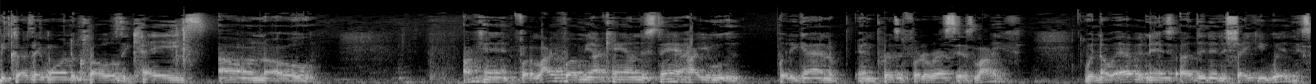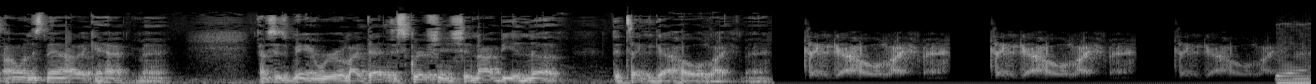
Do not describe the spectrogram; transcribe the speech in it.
because they wanted to close the case. I don't know. I can't, for the life of me, I can't understand how you would put a guy in, in prison for the rest of his life with no evidence other than a shaky witness. I don't understand how that can happen, man. That's just being real. Like that description should not be enough to take a guy whole life, man. Take a guy whole life, man. Take a guy whole life, man. Take a guy whole life.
